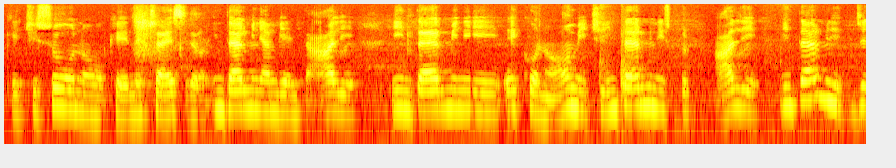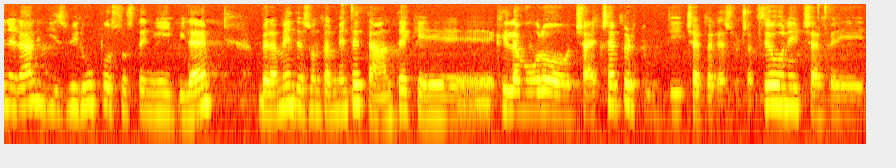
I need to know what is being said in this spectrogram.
che ci sono, che necessitano in termini ambientali, in termini economici, in termini sociali, in termini generali di sviluppo sostenibile, veramente sono talmente tante che, che il lavoro c'è, c'è per tutti, c'è per le associazioni, c'è per i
